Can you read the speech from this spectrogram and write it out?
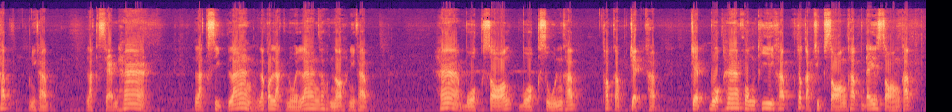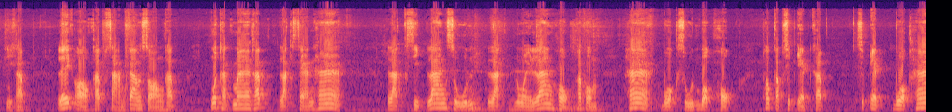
ครับนี่ครับ หลักแสนห้าหลักสิบล่างแล้วก็หลักหน่วยล่างครับผมเนาะนี่ครับ ห้าบวกสองบวกศูนครับเท่ากับเจ็ดครับเจ็ดบวกห้าคงที่ครับ เท่ากับสิบสองครับ ได้สองครับ นี่ครับ เลขออกครับสามเก้าสองครับ งวดถัดมาครับ หลักแสนห้าหลักสิบล่างศูนย์หลักหน่วยล่างหกครับผมห้าบวกศูนย์บวกหกเท่ากับสิบเอ็ดครับสิบเอ็ดบวกห้า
